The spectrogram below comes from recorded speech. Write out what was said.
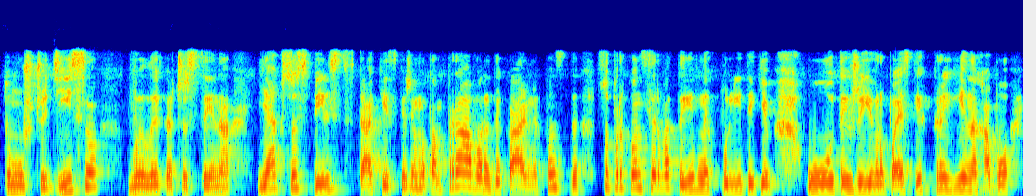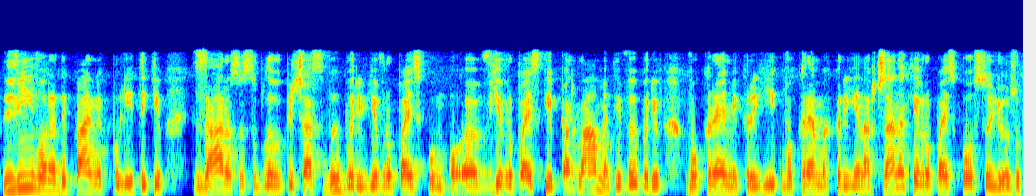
тому що дійсно велика частина як суспільств, так і скажімо, там праворадикальних, суперконсервативних політиків у тих же європейських країнах або ліворадикальних політиків зараз, особливо під час виборів європейського е, в європейський парламент і виборів в окремі краї в окремих країнах-членах Європейського союзу,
